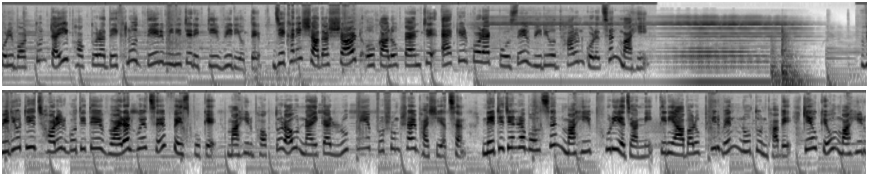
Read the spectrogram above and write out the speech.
পরিবর্তনটাই ভক্তরা দেখল দেড় মিনিটের একটি ভিডিওতে, যেখানে সাদা শার্ট ও কালো প্যান্টে একের পর এক পোজে ভিডিও ধারণ করেছেন মাহি। ভিডিওটি ঝড়ের গতিতে ভাইরাল হয়েছে ফেসবুকে। মাহির ভক্তরাও নায়িকার রূপ নিয়ে প্রশংসায় ভাসিয়েছেন। নেটিজেনরা বলছেন, মাহি ফুরিয়ে যাননি। তিনি আবারও ফিরবেন নতুনভাবে। কেউ কেউ মাহির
